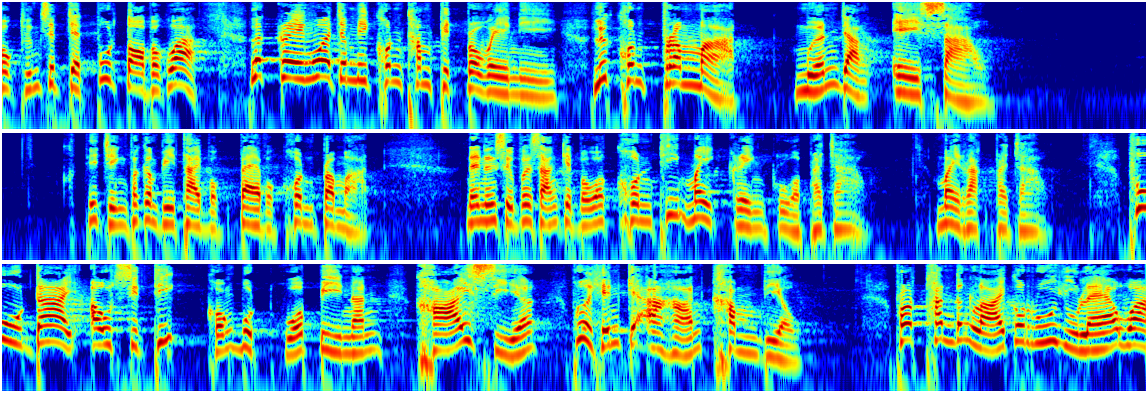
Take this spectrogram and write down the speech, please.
16 ถึง 17 พูดต่อบอกว่า และเกรงว่าจะมีคนทำผิดประเวณี หรือคนประมาทเหมือนอย่างเอซาว ที่จริงพระคัมภีร์ไทยบอกแปลบอกคนประมาท ในหนังสือภาษาอังกฤษบอกว่าคนที่ไม่เกรงกลัวพระเจ้า ไม่รักพระเจ้า ผู้ได้เอาสิทธิ ของบุตรหัวปีนั้น ขายเสียเพื่อเห็นแก่อาหารคำเดียว เพราะท่านทั้งหลายก็รู้อยู่แล้วว่า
